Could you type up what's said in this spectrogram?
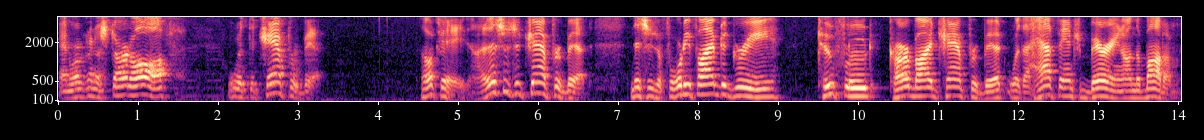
And we're going to start off with the chamfer bit. Okay, now this is a chamfer bit. This is a 45 degree two flute carbide chamfer bit with a half inch bearing on the bottom.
